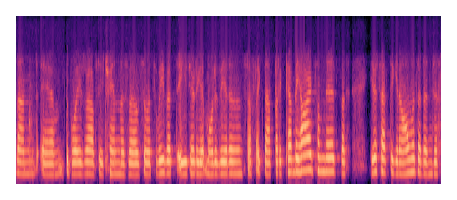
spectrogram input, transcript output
and um, the boys are obviously training as well. So it's a wee bit easier to get motivated and stuff like that. But it can be hard some days, but you just have to get on with it and just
